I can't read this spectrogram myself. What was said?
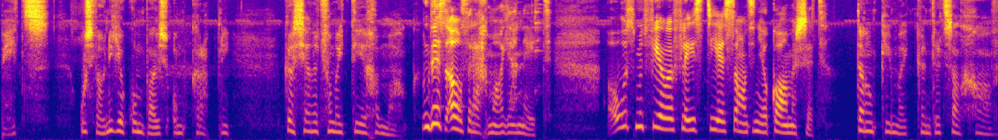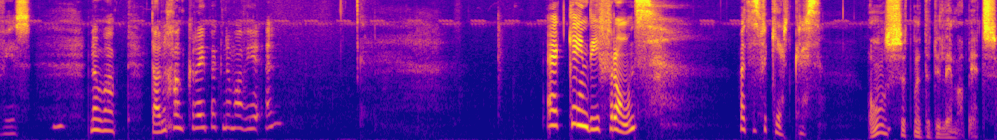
Bets. Ons wou nie jou kombuis omkrap nie. Christian het vir my tee gemaak. Dis als reg, maar Janet. Ons moet vir jou 'n fles tee saans in jou kamer sit. Dankie my kind, dit sal gaaf wees. Nou maar, dan gaan kruip ek nou maar weer in. Ek ken die Frans. Wat is verkeerd, Chris? Ons sit met 'n dilemma, Bets.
